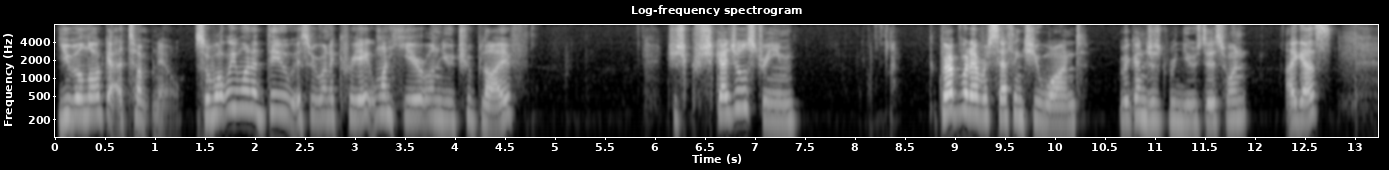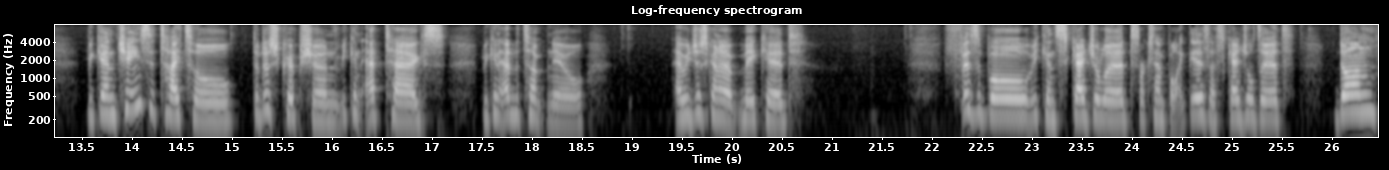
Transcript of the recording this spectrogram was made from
you will not get a thumbnail. So what we want to do is we want to create one here on YouTube Live. Just schedule a stream. Grab whatever settings you want. We can just reuse this one I guess. We can change the title, the description, we can add tags, we can add a thumbnail, and we're just gonna make it visible. We can schedule it, for example, like this. I scheduled it. Done.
